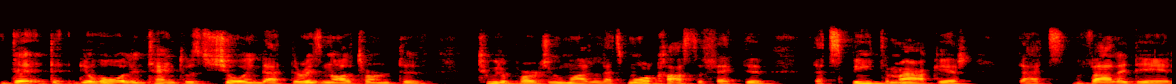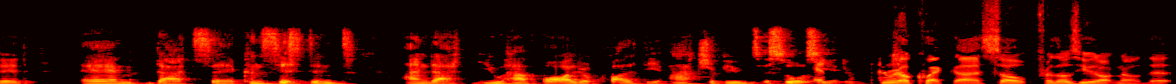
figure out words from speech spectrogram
the, the, the whole intent was showing that there is an alternative to the Purdue model that's more cost effective, that's speed to market, that's validated, um, that's uh, consistent, and that you have all your quality attributes associated. And, and real quick, uh, so for those of you who don't know, the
